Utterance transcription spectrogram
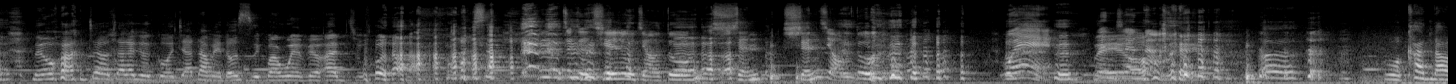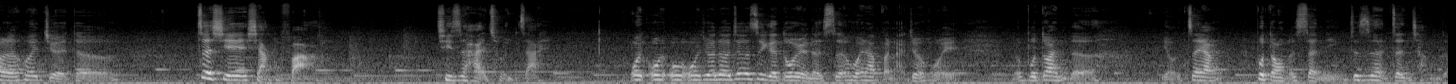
没有啊，最后在那个国家，他们也都死光，我也没有按住啦。嗯，这个切入角度，神神角度。喂，没有，没有。呃，我看到了会觉得。这些想法其实还存在。我我我我觉得这个是一个多元的社会，它本来就会有不断的有这样不懂的声音，这是很正常的。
